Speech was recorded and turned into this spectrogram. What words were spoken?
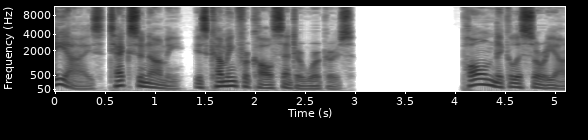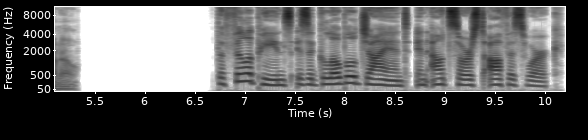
AI's tech tsunami is coming for call center workers. Paul Nicholas Soriano. The Philippines is a global giant in outsourced office work.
